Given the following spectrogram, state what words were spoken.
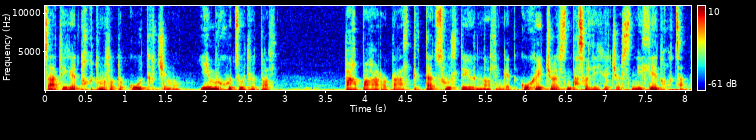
За тэгээд тогтмол одоо гүйдэх ч юм уу. Иймэрхүү зүйлүүд бол баг багаар одоо алдагдаад сүултээ ер нь бол ингээд гүхэж байсан тасгал хийхэж байсан нилээд хугацаанд.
